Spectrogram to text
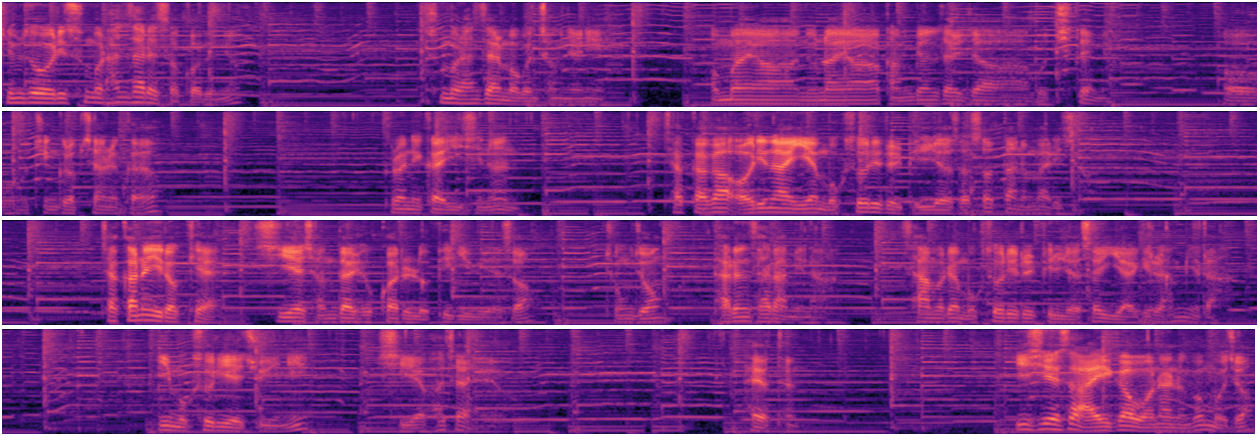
김소월이 21살에 썼거든요. 21살 먹은 청년이 엄마야 누나야 강변 살자고 치대면 어 징그럽지 않을까요? 그러니까 이 시는 작가가 어린아이의 목소리를 빌려서 썼다는 말이죠. 작가는 이렇게 시의 전달 효과를 높이기 위해서 종종 다른 사람이나 사물의 목소리를 빌려서 이야기를 합니다. 이 목소리의 주인이 시의 화자예요. 하여튼 이 시에서 아이가 원하는 건 뭐죠?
